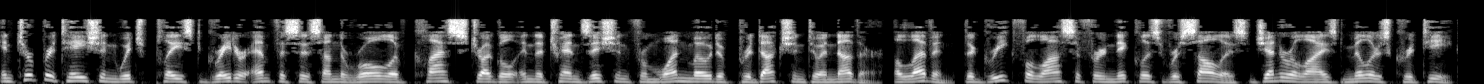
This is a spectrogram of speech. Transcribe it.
Interpretation which placed greater emphasis on the role of class struggle in the transition from one mode of production to another. 11 The Greek philosopher Nicholas Vrousalis generalized Miller's critique,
